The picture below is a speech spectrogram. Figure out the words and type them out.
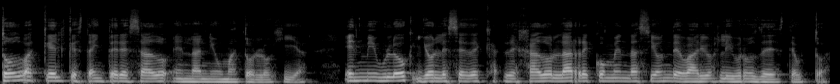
todo aquel que está interesado en la neumatología. En mi blog yo les he dejado la recomendación de varios libros de este autor.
